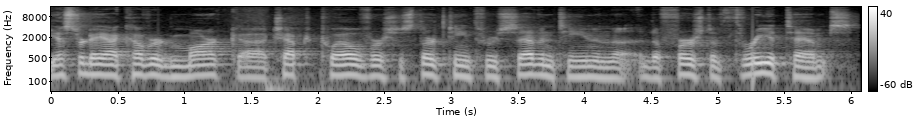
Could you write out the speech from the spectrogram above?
Yesterday I covered Mark uh, chapter 12, verses 13 through 17, and the, the first of three attempts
